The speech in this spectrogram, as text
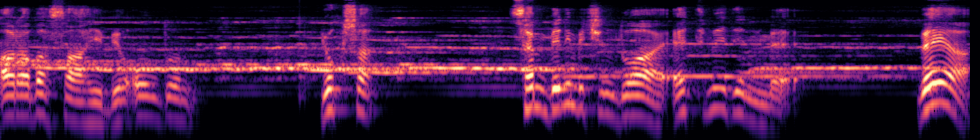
araba sahibi oldun. Yoksa sen benim için dua etmedin mi? Veya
